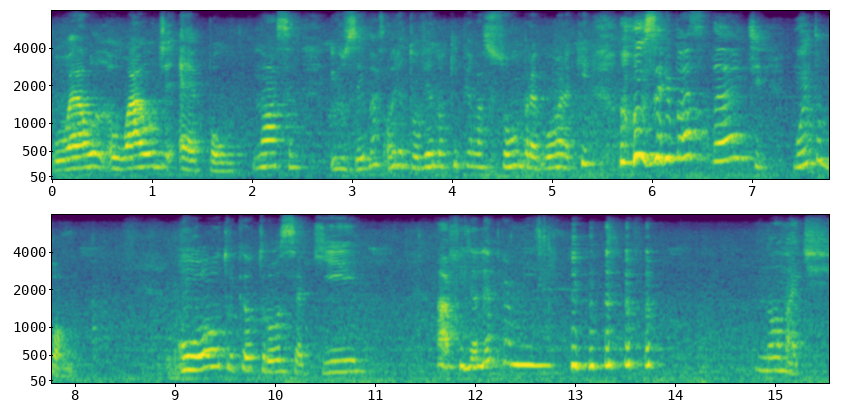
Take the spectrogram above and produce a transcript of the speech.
O Wild Apple, nossa, eu usei bastante. Olha, eu tô vendo aqui pela sombra agora aqui, usei bastante, muito bom. Um outro que eu trouxe aqui, ah, filha, lê para mim. Nômade.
